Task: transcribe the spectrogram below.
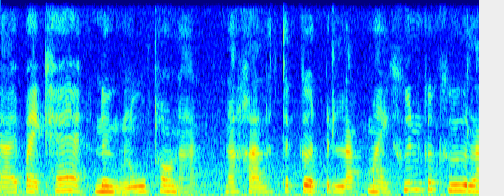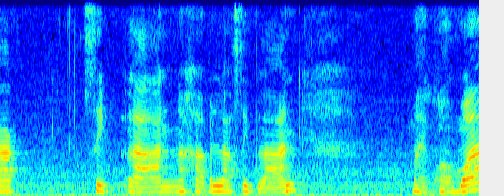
ย้ายไปแค่ 1 ลูกเท่านั้นนะคะจะเกิดเป็นหลักใหม่ขึ้นก็คือหลัก 10 ล้านนะคะเป็นหลัก 10 ล้าน หมายความว่า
